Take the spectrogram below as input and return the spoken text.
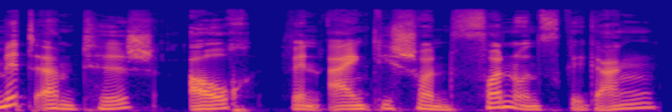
Mit am Tisch, auch wenn eigentlich schon von uns gegangen,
